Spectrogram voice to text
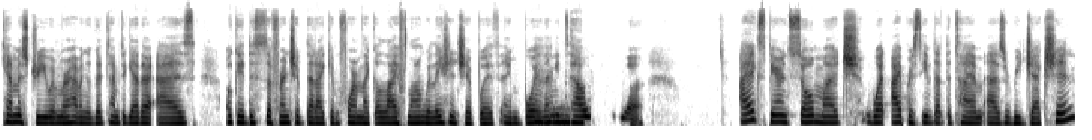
chemistry when we're having a good time together as okay, this is a friendship that I can form like a lifelong relationship with. And boy, mm-hmm. let me mm-hmm. tell you, I experienced so much what I perceived at the time as rejection,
